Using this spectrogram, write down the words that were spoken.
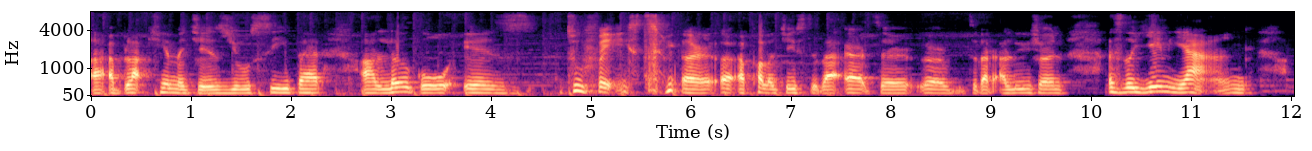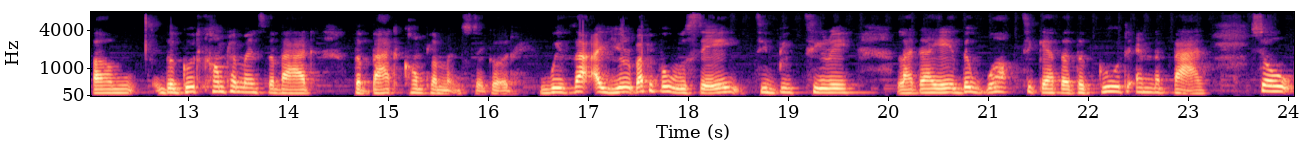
uh, a black images you will see that our logo is two-faced. Uh, uh, apologies to that uh, to, uh, to that allusion. As the yin yang um, the good complements the bad the bad complements the good. With that, Yoruba people will say, Tibi Tire Ladaye, they work together, the good and the bad. So,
